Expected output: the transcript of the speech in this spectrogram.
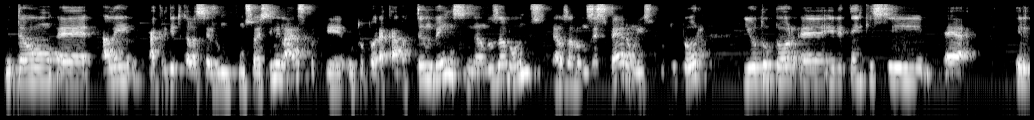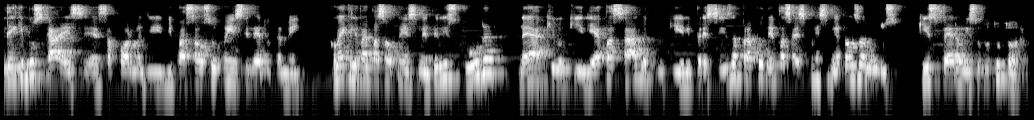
Então, é, além, acredito que elas sejam funções similares, porque o tutor acaba também ensinando os alunos, né? os alunos esperam isso do tutor, e o tutor é, ele tem que se é, ele tem que buscar esse, essa forma de, de, passar o seu conhecimento também. Como é que ele vai passar o conhecimento? Ele estuda né, aquilo que lhe é passado, aquilo que ele precisa para poder passar esse conhecimento aos alunos que esperam isso do tutor.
